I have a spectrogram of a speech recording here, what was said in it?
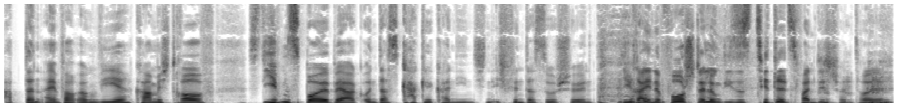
hab dann einfach irgendwie, kam ich drauf, Steven Spoilberg und das Kacke-Kaninchen. Ich finde das so schön. Die reine Vorstellung dieses Titels fand ich schon toll.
